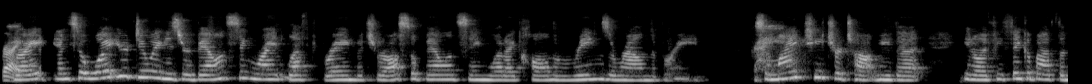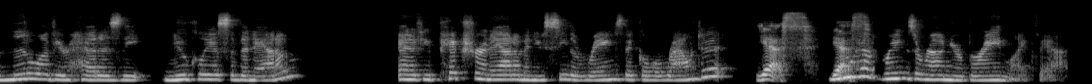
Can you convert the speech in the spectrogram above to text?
Right. Right. And so, what you're doing is you're balancing right, left brain, but you're also balancing what I call the rings around the brain. Right. So, my teacher taught me that, you know, if you think about the middle of your head as the nucleus of an atom, and if you picture an atom and you see the rings that go around it, yes, yes, you have rings around your brain like that.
